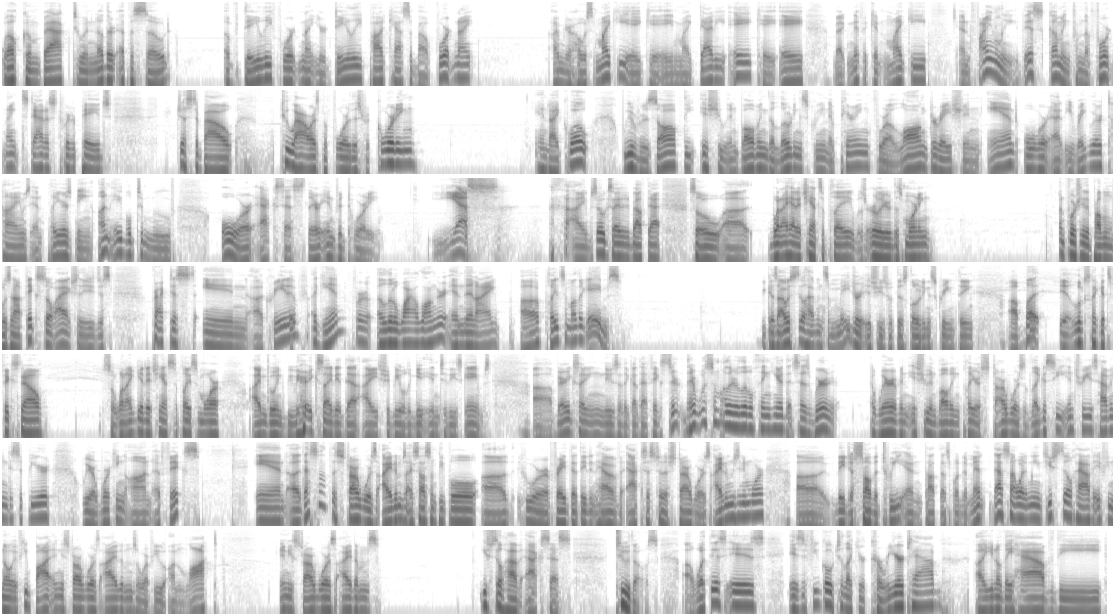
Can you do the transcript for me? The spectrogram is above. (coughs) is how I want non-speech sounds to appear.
Welcome back to another episode of Daily Fortnite, your daily podcast about Fortnite. I'm your host, Mikey, aka Mike Daddy, aka Magnificent Mikey. And finally, this coming from the Fortnite status Twitter page, just about two hours before this recording. And I quote, We resolved the issue involving the loading screen appearing for a long duration and or at irregular times and players being unable to move or access their inventory. Yes. (laughs) I'm so excited about that. So, uh, when I had a chance to play, it was earlier this morning. Unfortunately, the problem was not fixed, so I actually just practiced in uh, creative again for a little while longer, and then I uh, played some other games because I was still having some major issues with this loading screen thing. Uh, but it looks like it's fixed now. So when I get a chance to play some more, I'm going to be (laughs) very excited that I should be able to get into these games. Uh, very exciting news that they got that fixed. There, there was some other little thing here that says we're aware of an issue involving player Star Wars Legacy entries having disappeared. We are working on a fix. And uh, that's not the Star Wars items. I saw some people uh, who were afraid that they didn't have access to the Star Wars items anymore. Uh, they just saw the tweet and thought that's what it meant. That's not what it means. You still have, if you know, if you bought any Star Wars items or if you unlocked any Star Wars items, you still have access to those. Uh, what this is is if you go to like your career tab, uh, you know they have the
